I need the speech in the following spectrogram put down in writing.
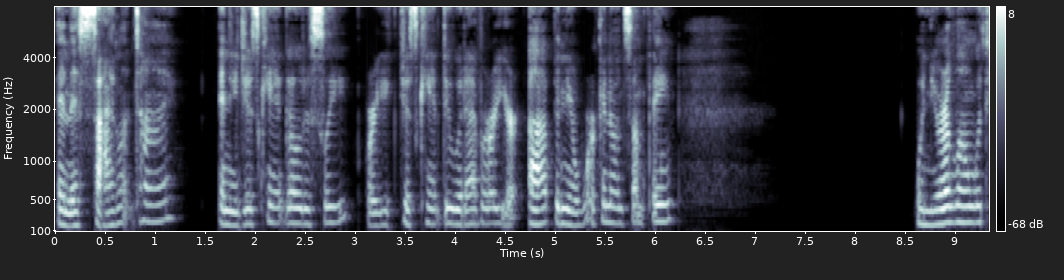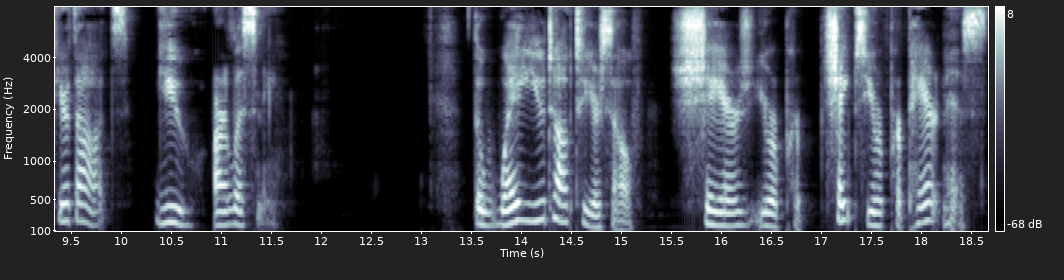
in this silent time and you just can't go to sleep or you just can't do whatever, or you're up and you're working on something, when you're alone with your thoughts, you are listening. The way you talk to yourself shares your shapes your preparedness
